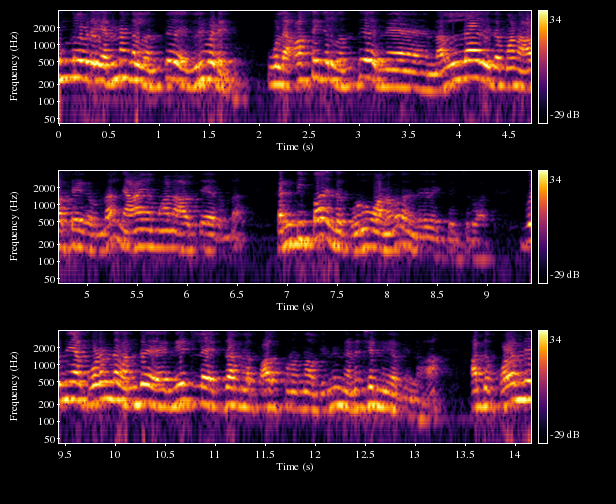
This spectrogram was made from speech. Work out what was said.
உங்களுடைய எண்ணங்கள் வந்து விரிவடையும். உங்களுடைய ஆசைகள் வந்து நல்ல விதமான ஆசையாக இருந்தால் நியாயமான ஆசையாக இருந்தால் கண்டிப்பாக இந்த குருவானவர் அதை நிறைவேற்றி வச்சிருவார். இப்போ வந்து என் குழந்தை வந்து நீட்டில் எக்ஸாமில் பாஸ் பண்ணணும் அப்படின்னு நினச்சிருந்தீங்க அப்படின்னா அந்த குழந்தை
